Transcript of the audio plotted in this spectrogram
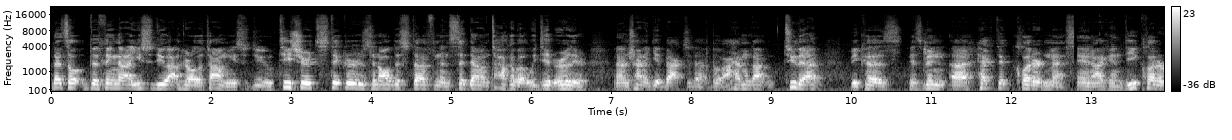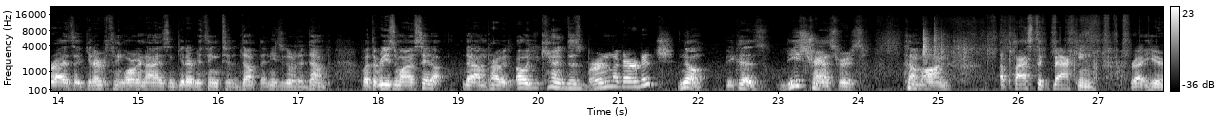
That's the thing that I used to do out here all the time. We used to do t-shirts, stickers, and all this stuff, and then sit down and talk about what we did earlier. And I'm trying to get back to that, but I haven't gotten to that because it's been a hectic, cluttered mess. And I can declutterize it, get everything organized, and get everything to the dump that needs to go to the dump. But the reason why I say that, I'm probably, oh, you can't just burn the garbage? No, because these transfers come on a plastic backing right here.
